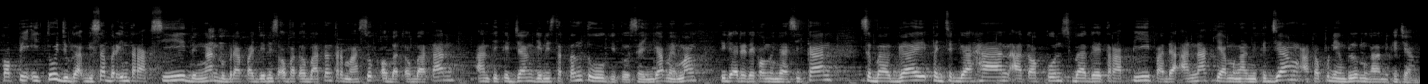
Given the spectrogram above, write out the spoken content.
kopi itu juga bisa berinteraksi dengan beberapa jenis obat-obatan termasuk obat-obatan anti kejang jenis tertentu gitu. Sehingga memang tidak direkomendasikan sebagai pencegahan ataupun sebagai terapi pada anak yang mengalami kejang ataupun yang belum mengalami kejang.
